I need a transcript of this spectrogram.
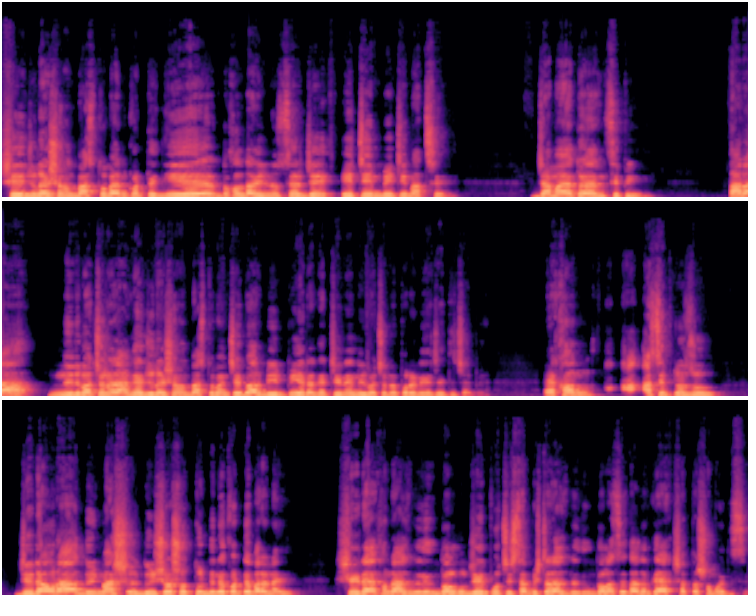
সেই জুলাই সনদ বাস্তবায়ন করতে গিয়ে দখলদার ইউনুসের যে এ টিম বি টিম আছে, জামায়াত ও এনসিপি তারা নির্বাচনের আগে জুলাই সনদ বাস্তবায়ন চাইবে আর বিএনপি এটাকে টেনে নির্বাচনের পরে নিয়ে যেতে চাইবে। এখন আসিফ নজরুল, যেটা ওরা দুই মাস, দুইশো সত্তর দিনে করতে পারে নাই, সেটা এখন রাজনৈতিক দল, যে পঁচিশ, ছাব্বিশটা রাজনৈতিক দল আছে, তাদেরকে এক সপ্তাহ সময় দিছে।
